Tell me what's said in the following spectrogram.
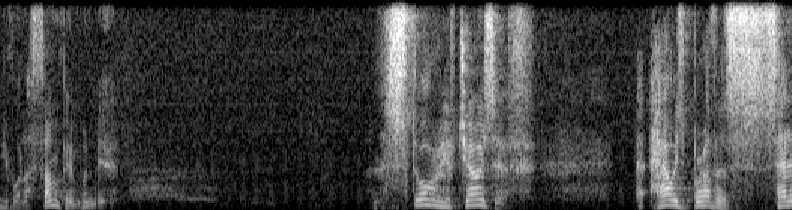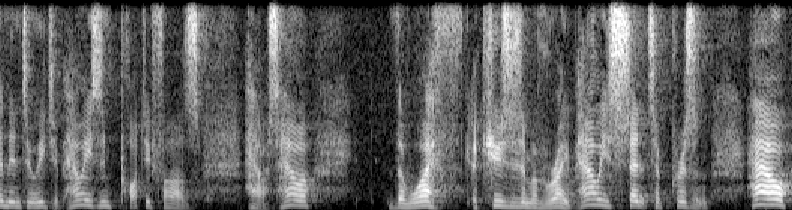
you want to thump him, wouldn't you? And the story of Joseph how his brothers sell him into Egypt, how he's in Potiphar's house, how the wife accuses him of rape, how he's sent to prison, how,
